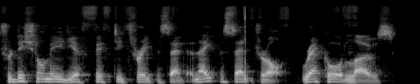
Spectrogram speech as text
traditional media 53%, an 8% drop, record lows.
